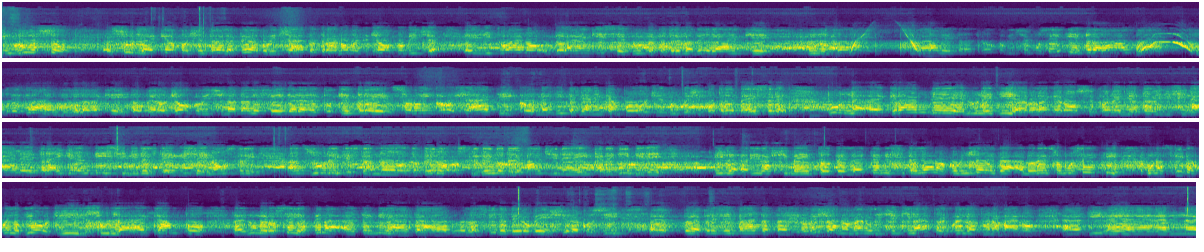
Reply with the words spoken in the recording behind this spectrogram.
in corso eh, sul campo centrale appena cominciato tra Novak Djokovic e il lituano Berankis e dunque potremmo avere anche un finale tra Djokovic e Musetti e tra l'altro tre grandi della racchetta, ovvero Djokovic, Nadal e Federer, tutti e tre sono incrociati con gli italiani in campo oggi dunque ci potrebbe essere un eh, grande lunedì a Roland Garros con gli ottavi di finale tra i grandissimi e i nostri azzurri che stanno davvero scrivendo delle pagine incredibili il rinascimento del tennis italiano, a cominciare da Lorenzo Musetti, una sfida quella di oggi sul campo eh, numero 6 appena eh, terminata, la sfida dei rovesci era così eh, presentata, il rovescio a una mano di Cecchinato e quella ad una mano di eh, Musetti.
